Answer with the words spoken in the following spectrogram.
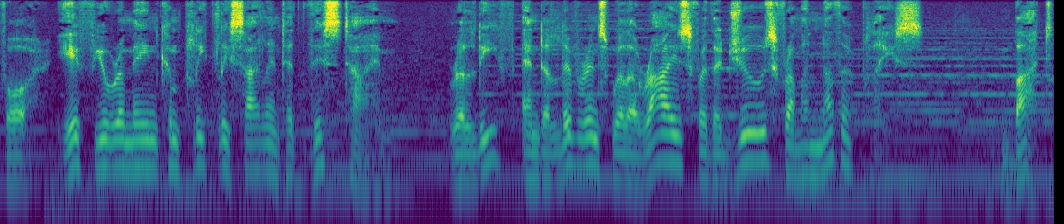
For if you remain completely silent at this time, relief and deliverance will arise for the Jews from another place but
